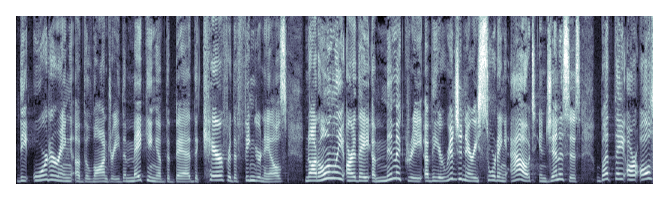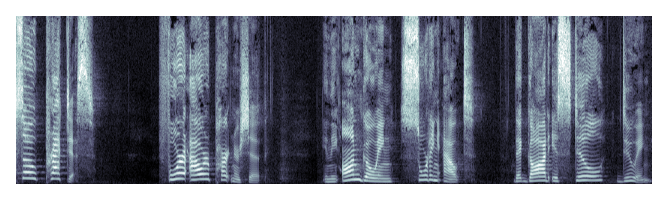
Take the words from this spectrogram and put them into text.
The ordering of the laundry, the making of the bed, the care for the fingernails, not only are they a mimicry of the originary sorting out in Genesis, but they are also practice for our partnership in the ongoing sorting out that God is still doing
